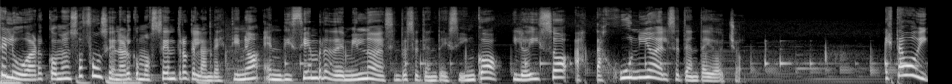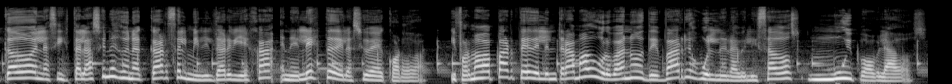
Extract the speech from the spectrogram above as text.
Este lugar comenzó a funcionar como centro clandestino en diciembre de 1975 y lo hizo hasta junio del 78. Estaba ubicado en las instalaciones de una cárcel militar vieja en el este de la ciudad de Córdoba y formaba parte del entramado urbano de barrios vulnerabilizados muy poblados.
